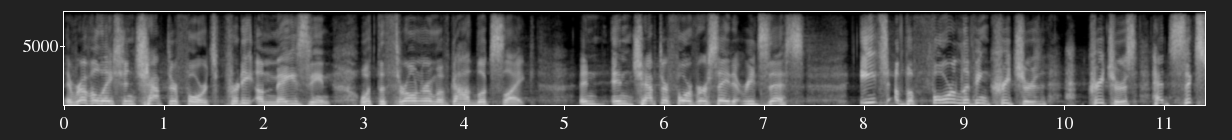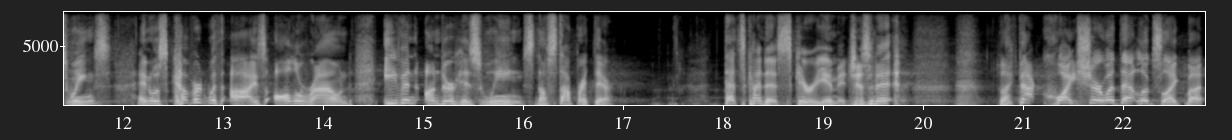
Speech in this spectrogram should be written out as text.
In Revelation chapter 4, it's pretty amazing what the throne room of God looks like. In, in chapter 4, verse 8, it reads this each of the four living creatures, creatures had six wings and was covered with eyes all around, even under his wings. Now, stop right there. That's kind of a scary image, isn't it? Like, not quite sure what that looks like, but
